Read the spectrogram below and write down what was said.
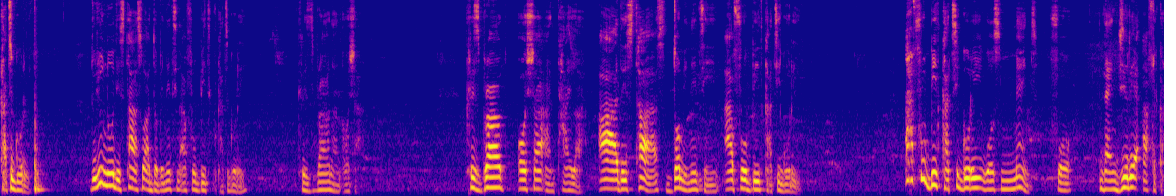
category, do you know the stars who are dominating Afrobeat category? Chris Brown and Usher. Chris Brown, Usher, and Tyler are the stars dominating Afrobeat category. Afrobeat category was meant for Nigeria, Africa.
